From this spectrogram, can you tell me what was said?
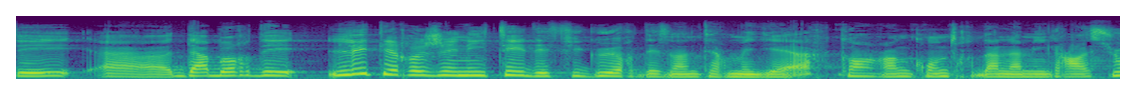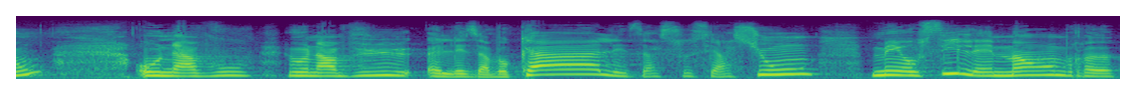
euh, d'aborder l'hétérogénéité des figures des intermédiaires qu'on rencontre dans la migration. On a, vu, on a vu les avocats, les associations, mais aussi les membres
